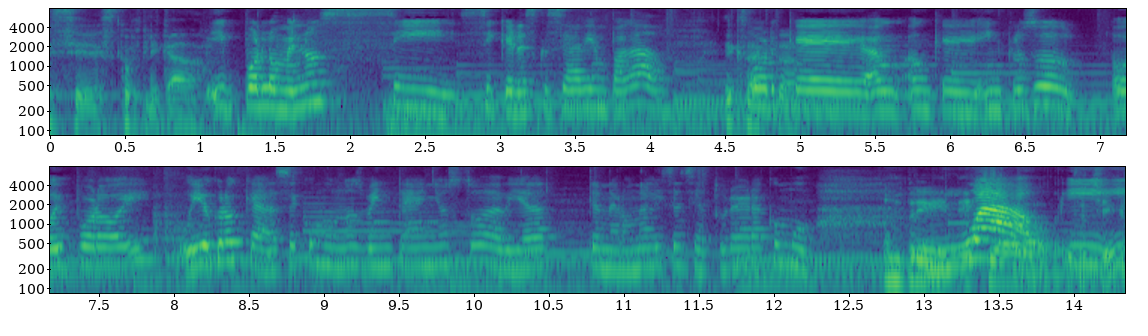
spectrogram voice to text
Sí, es complicado. Y por lo menos si, si quieres que sea bien pagado. Exacto. Porque aunque incluso hoy por hoy, yo creo que hace como unos 20 años todavía tener una licenciatura era como... Un privilegio. ¡Wow! Y,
